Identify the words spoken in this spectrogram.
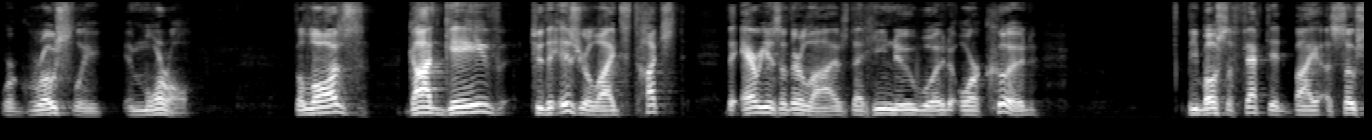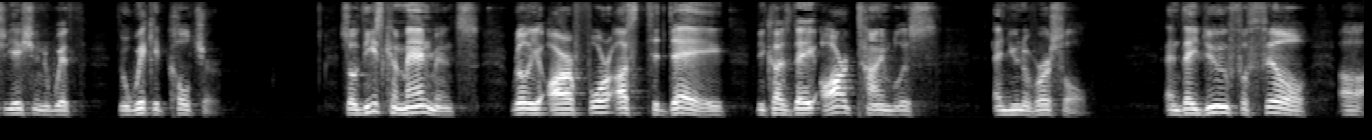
were grossly immoral. The laws God gave to the Israelites touched the areas of their lives that he knew would or could be most affected by association with the wicked culture. So these commandments really are for us today because they are timeless and universal. And they do fulfill uh,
